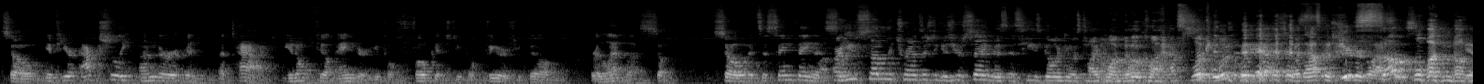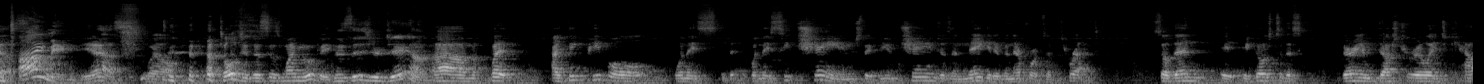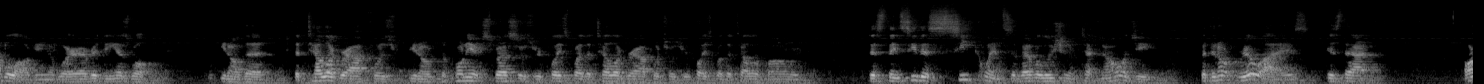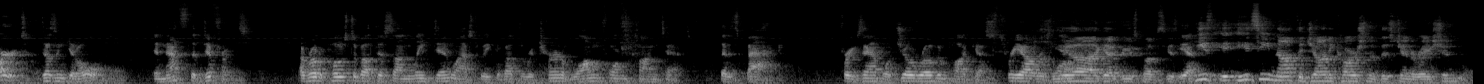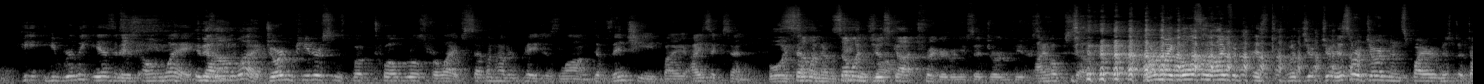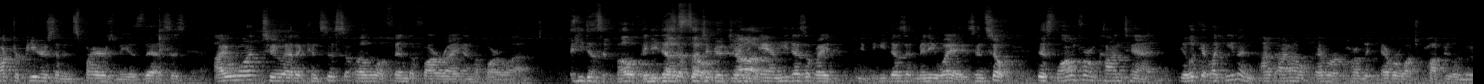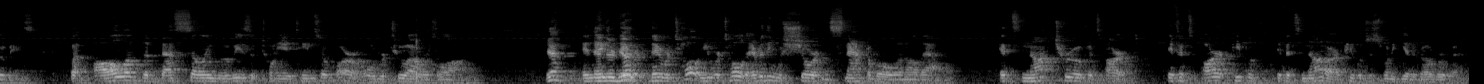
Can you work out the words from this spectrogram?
So if you're actually under attack, you don't feel anger. You feel focused. You feel fierce. You feel relentless. So, so it's the same thing. That Are you subtly transitioning because you're saying this as he's going to his Taekwondo Oh, class? absolutely, yes, without the shooter glasses. Someone on Yes. timing. Yes. Well, I told you this is my movie. This is your jam. Um, but I think people, when they when they see change, they view change as a negative, and therefore it's a threat. So then it, it goes to this very industrial age cataloging of where everything is. Well, you know, the the telegraph was, you know, the Pony Express was replaced by the telegraph, which was replaced by the telephone. This they see this sequence of evolution of technology, but they don't realize is that art doesn't get old, and that's the difference. I wrote a post about this on LinkedIn last week about the return of long form content, that it's back. For example, Joe Rogan podcast, three hours long. Yeah, I got goosebumps because Yeah. he's is he not the Johnny Carson of this generation? He, he really is in his own way. In his Um, own way. Jordan Peterson's book, 12 Rules for Life, 700 pages long. Da Vinci by Isaacson. Boy, someone someone just long. got triggered when you said Jordan Peterson. I hope so. One of my goals in life is, Jo- this is where Jordan inspired, Mr. Dr. Peterson inspires me, is this, is I want to, at a consistent level, offend the far right and the far left. He does it both, and he, does, it such a good job. And, and he does it by he does it many ways. And so this long form content, you look at like even I, I don't ever hardly ever watch popular movies, but all of the best selling movies of 2018 so far are over two hours long. yeah, And, and, they, they're they good. Were, they were told you were told everything was short and snackable and all that. It's not true if it's art. If it's art, people if it's not art, people just want to get it over with.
